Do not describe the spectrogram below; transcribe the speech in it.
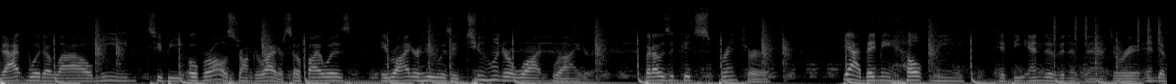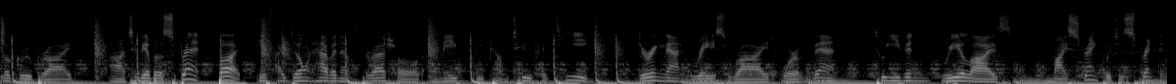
that would allow me to be overall a stronger rider. So, if I was a rider who was a 200 watt rider, but I was a good sprinter, yeah, they may help me at the end of an event or end of a group ride uh, to be able to sprint. But if I don't have enough threshold, I may become too fatigued during that race, ride, or event to even realize my strength, which is sprinting.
